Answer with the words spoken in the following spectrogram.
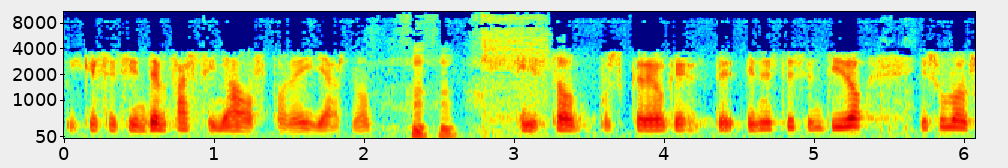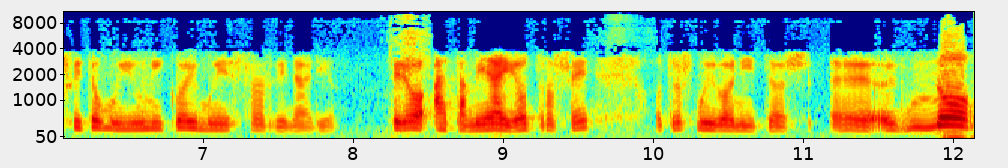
y que se sienten fascinados por ellas, ¿no? y esto, pues creo que este, en este sentido es un manuscrito muy único y muy extraordinario. Pero ah, también hay otros, ¿eh? Otros muy bonitos. Eh, no,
